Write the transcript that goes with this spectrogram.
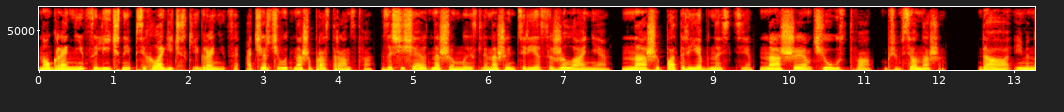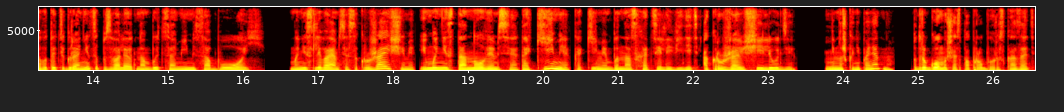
Но границы, личные психологические границы, очерчивают наше пространство, защищают наши мысли, наши интересы, желания, наши потребности, наши чувства. В общем, все наше. Да, именно вот эти границы позволяют нам быть самими собой. Мы не сливаемся с окружающими, и мы не становимся такими, какими бы нас хотели видеть окружающие люди. Немножко непонятно? По-другому сейчас попробую рассказать.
